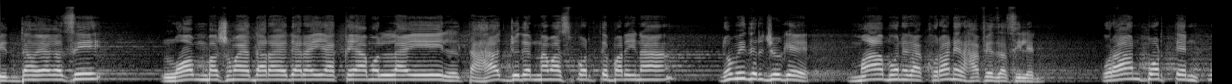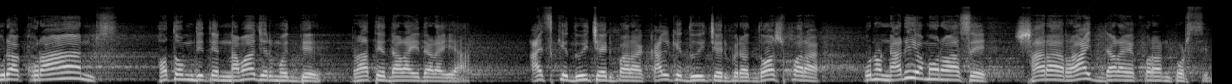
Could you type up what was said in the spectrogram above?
বৃদ্ধা হয়ে গেছি। লম্বা সময় দাঁড়ায় দাঁড়াইয়া কেয়ামুল্লাইল তাহাজ্জুদের নামাজ পড়তে পারি না। নবীদের যুগে মা বোনেরা কোরআনের হাফেজা ছিলেন কোরআন পড়তেন, পুরা কোরআন হতম দিতেন নামাজের মধ্যে, রাতে দাঁড়াই দাঁড়াইয়া। আজকে দুই চার পারা কালকে দুই চার পারা দশ পারা কোনো নারী এমনও আছে, সারা রাত দাঁড়ায় কোরআন পড়ছেন।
